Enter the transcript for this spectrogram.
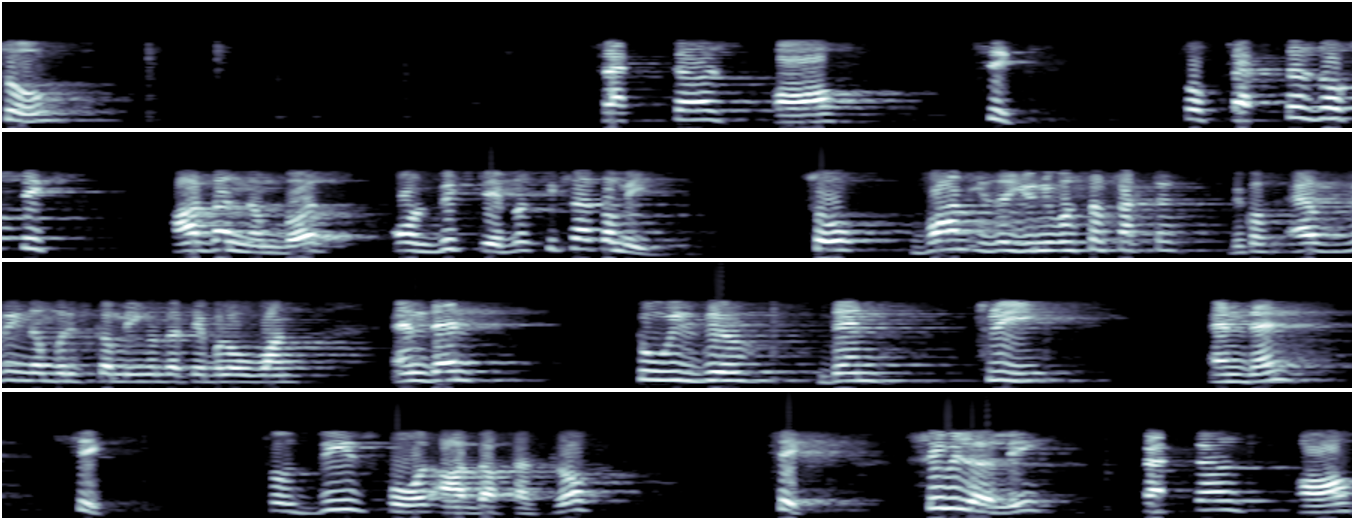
So, factors of 6. So, factors of 6 are the numbers on which table 6 are coming. So 1 is a universal factor because every number is coming on the table of 1 and then 2 is there then 3 and then 6. So these four are the factor of 6. Similarly, factors of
